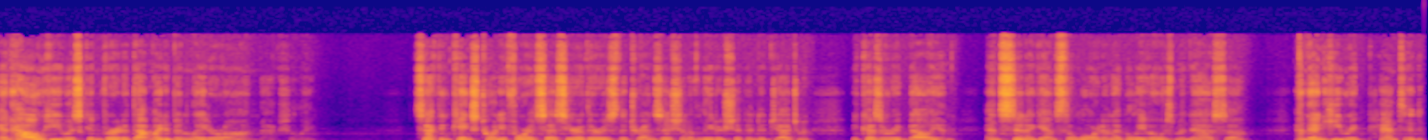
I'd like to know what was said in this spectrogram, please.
and how he was converted. That might have been later on, Second Kings 24, it says here there is the transition of leadership into judgment because of rebellion and sin against the Lord. And I believe it was Manasseh. And then he repented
